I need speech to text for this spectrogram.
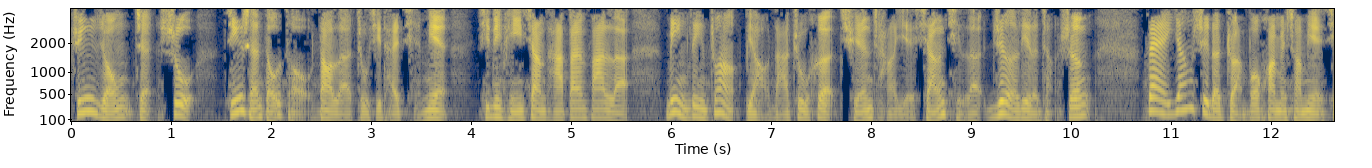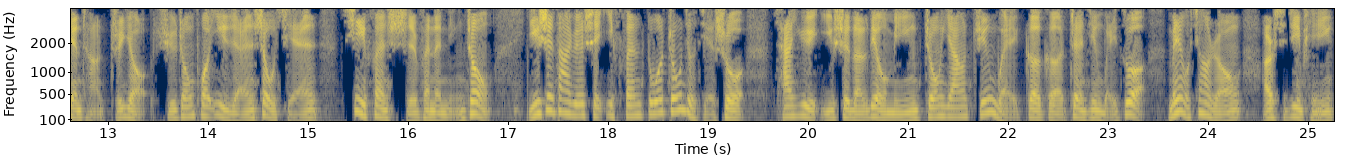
军容整肃、精神抖擞，到了主席台前面，习近平向他颁发了命令状，表达祝贺，全场也响起了热烈的掌声。在央视的转播画面上面，现场只有徐中坡一人受衔，气氛十分的凝重。仪式大约是一分多钟就结束。参与仪式的六名中央军委个个正襟危坐，没有笑容。而习近平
